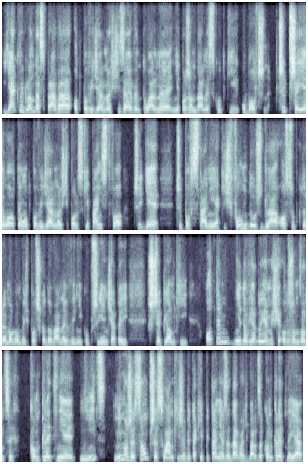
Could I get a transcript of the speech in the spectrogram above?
jak wygląda sprawa odpowiedzialności za ewentualne niepożądane skutki uboczne? Czy przejęło tę odpowiedzialność polskie państwo, czy nie? Czy powstanie jakiś fundusz dla osób, które mogą być poszkodowane w wyniku przyjęcia tej szczepionki? O tym nie dowiadujemy się od rządzących kompletnie nic, mimo że są przesłanki, żeby takie pytania zadawać, bardzo konkretne. Ja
